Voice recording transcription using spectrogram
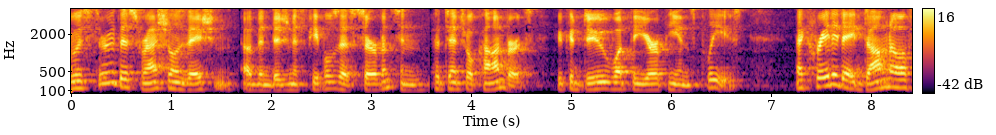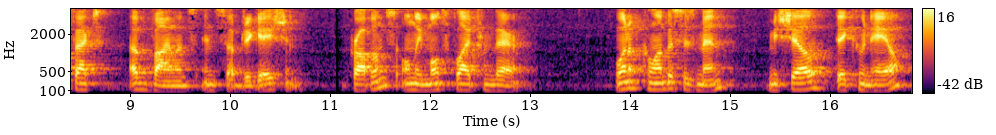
was through this rationalization of indigenous peoples as servants and potential converts who could do what the Europeans pleased that created a domino effect of violence and subjugation. Problems only multiplied from there. One of Columbus's men, Michel de Cuneo,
